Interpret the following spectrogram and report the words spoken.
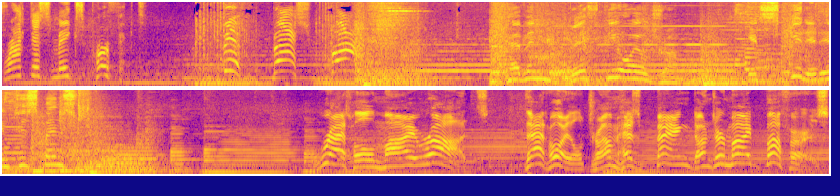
Practice makes perfect. Biff, bash, bosh! Kevin biffed the oil drum. It skidded into Spencer. Rattle my rods! That oil drum has banged under my buffers.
